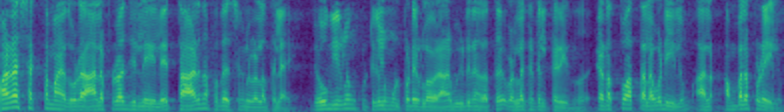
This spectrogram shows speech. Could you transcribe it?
മഴ ശക്തമായതോടെ ആലപ്പുഴ ജില്ലയിലെ താഴ്ന്ന പ്രദേശങ്ങൾ വെള്ളത്തിലായി. രോഗികളും കുട്ടികളും ഉൾപ്പെടെയുള്ളവരാണ് വീടിനകത്ത് വെള്ളക്കെട്ടിൽ കഴിയുന്നത്. എടത്വ തലവടിയിലും അമ്പലപ്പുഴയിലും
